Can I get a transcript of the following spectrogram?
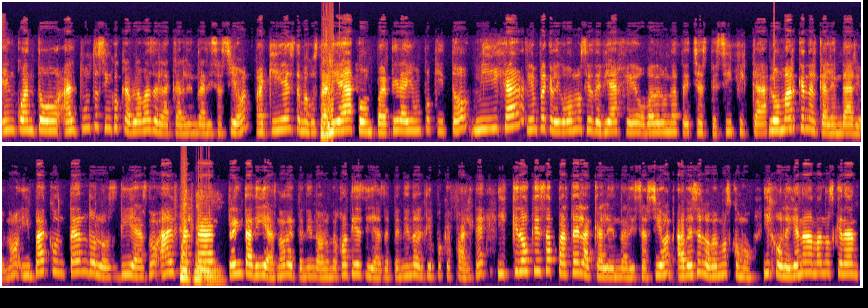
En cuanto al punto 5 que hablabas de la calendarización, aquí este me gustaría compartir ahí un poquito. Mi hija, siempre que le digo vamos a ir de viaje o va a haber una fecha específica, lo marca en el calendario, ¿no? Y va contando los días, ¿no? Ay, faltan 30 días, ¿no? Dependiendo, a lo mejor 10 días, dependiendo del tiempo que falte. Y creo que esa parte de la calendarización a veces lo vemos como, híjole, ya nada más nos quedan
